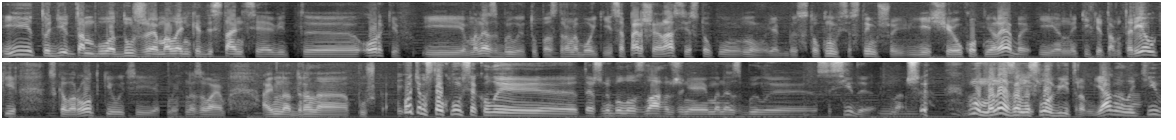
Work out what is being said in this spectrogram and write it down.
І тоді там була дуже маленька дистанція від е, орків, і мене збили тупо з дронобойки. І це перший раз я сток, ну, якби столкнувся з тим, що є ще окопні реби, і не тільки там тарілки, сковородки, оці, як ми їх називаємо, а іменно дрона пушка. Потім столкнувся, коли теж не було злагодження, і мене збили сусіди наші. Ну, мене занесло вітром. Я не летів,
